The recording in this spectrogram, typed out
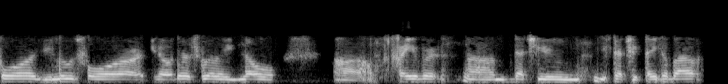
four, you lose four. You know, there's really no uh, favorite um, that you that you think about.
